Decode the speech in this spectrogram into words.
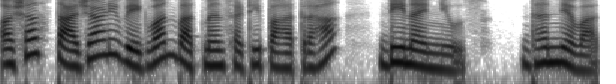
अशाच ताज्या आणि वेगवान बातम्यांसाठी पाहत रहा डी नाईन न्यूज धन्यवाद.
